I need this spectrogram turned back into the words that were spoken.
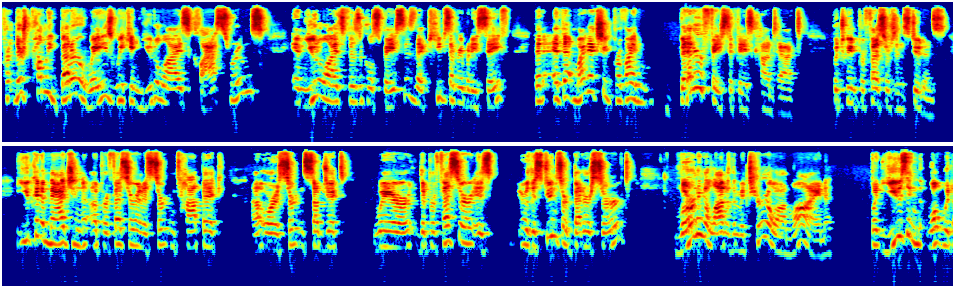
pr- there's probably better ways we can utilize classrooms and utilize physical spaces that keeps everybody safe that that might actually provide better face-to-face contact between professors and students. You can imagine a professor in a certain topic uh, or a certain subject where the professor is or the students are better served learning a lot of the material online but using what would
